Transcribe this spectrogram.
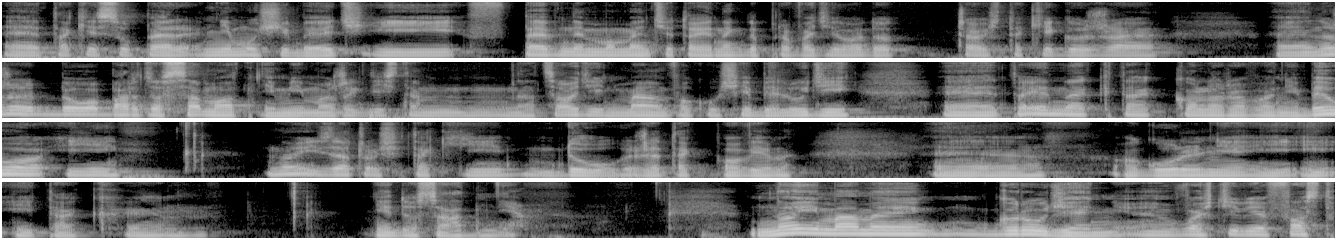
e, takie super nie musi być i w pewnym momencie to jednak doprowadziło do czegoś takiego, że no, że było bardzo samotnie, mimo że gdzieś tam na co dzień mam wokół siebie ludzi, e, to jednak tak kolorowo nie było i no i zaczął się taki dół, że tak powiem, e, ogólnie i, i, i tak niedosadnie. No i mamy grudzień, właściwie fast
